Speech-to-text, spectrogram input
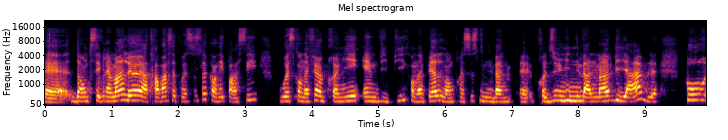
Euh, donc, c'est vraiment là, à travers ce processus-là qu'on est passé où est-ce qu'on a fait un premier MVP qu'on appelle donc processus minimal, euh, produit minimalement viable pour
